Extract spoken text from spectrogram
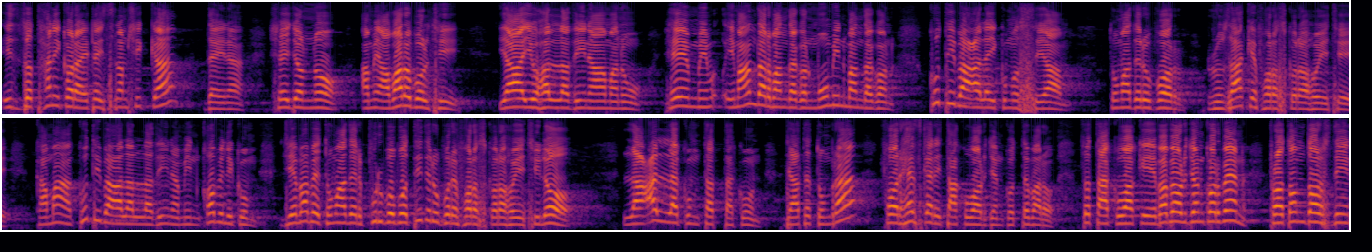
ইজ্জতহানি করা, এটা ইসলাম শিক্ষা দেয় না। সেই জন্য আমি আবারও বলছি, ইয়া ইউহাল্লাদিন আমানু, হে ইমানদার বান্দাগণ, মুমিন বান্দাগণ, কুতিবা আলাইকুম সিয়াম, তোমাদের উপর রোজাকে ফরজ করা হয়েছে। কামা কুতিবা আলাল্লাদিন আমিন কবিলিকুম যেভাবে তোমাদের পূর্ববর্তীদের উপরে ফরজ করা হয়েছিল। লা আল্লাকুম তাত্তাকুন, যাতে তোমরা ফরহেজগারি তাকুয়া অর্জন করতে পারো। তো তাকুয়াকে এভাবে অর্জন করবেন, প্রথম দশ দিন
